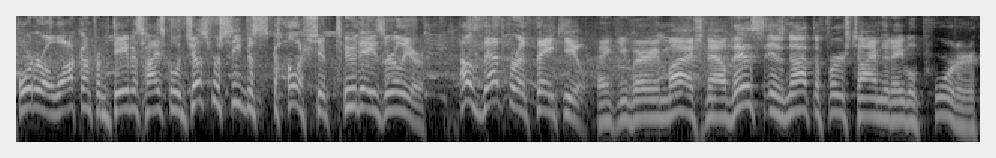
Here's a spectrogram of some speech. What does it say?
Porter, a walk-on from Davis High School, just received a scholarship two days earlier. How's that for a thank you? Thank you very much. Now, this is not the first time that Abel Porter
